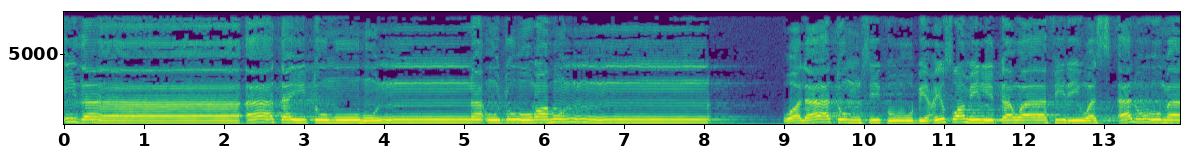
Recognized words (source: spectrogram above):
اذا آتيتموهن أجورهن ولا تمسكوا بعصم الكوافر واسألوا ما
